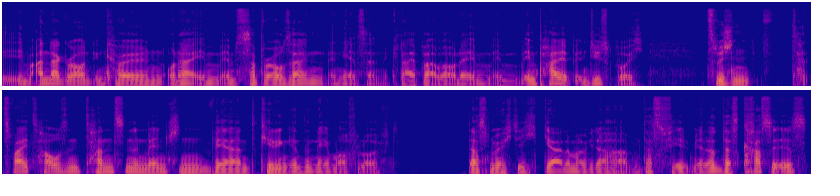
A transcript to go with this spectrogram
im Underground in Köln oder im, im Sub Rosa in, in jetzt eine Kneipe, aber oder im, im, im Pulp in Duisburg. Zwischen 2000 tanzenden Menschen, während Killing in the Name of läuft. Das möchte ich gerne mal wieder haben. Das fehlt mir. Das Krasse ist,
